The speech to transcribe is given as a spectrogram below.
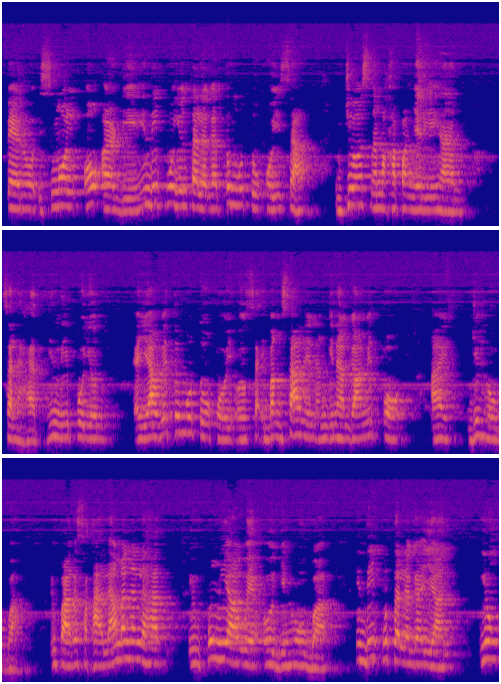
pero small ORD, hindi po yun talaga tumutukoy sa Diyos na makapangyarihan sa lahat. Hindi po yun kay Yahweh tumutukoy o sa ibang salin ang ginagamit po ay Jehovah. Yung para sa kaalaman ng lahat, yung pong Yahweh o Jehovah, hindi po talaga yan yung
